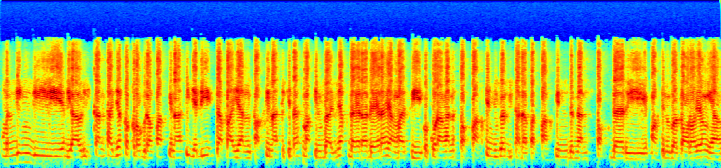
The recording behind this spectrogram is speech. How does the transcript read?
mending di, dialihkan saja ke program vaksinasi. Jadi capaian vaksinasi kita semakin banyak. Daerah-daerah yang masih kekurangan stok vaksin juga bisa dapat vaksin dengan stok dari vaksin gotong royong yang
